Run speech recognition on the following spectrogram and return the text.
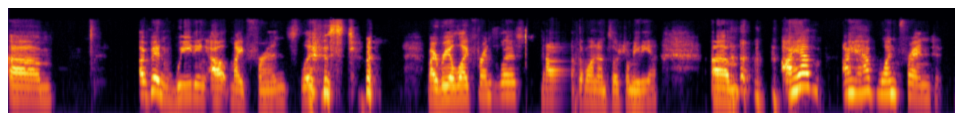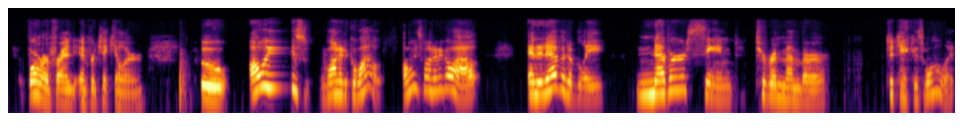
Um, I've been weeding out my friends list, my real life friends list, not the one on social media. Um, I have I have one friend, former friend in particular, who always wanted to go out, always wanted to go out, and inevitably never seemed to remember to take his wallet.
